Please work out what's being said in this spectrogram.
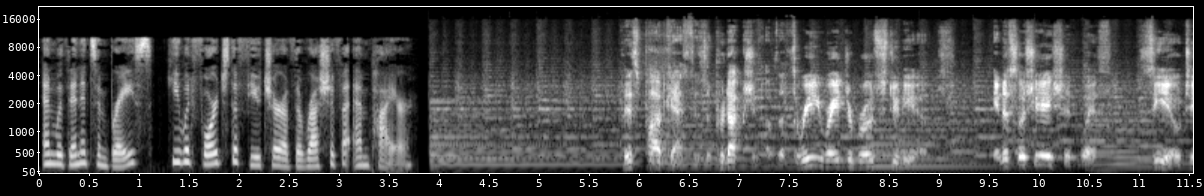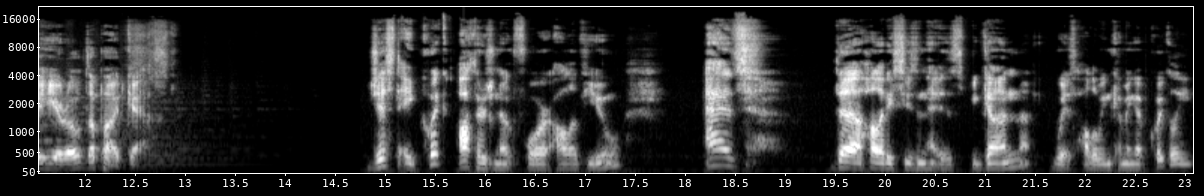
and within its embrace, he would forge the future of the Rushifa Empire. This podcast is a production of the Three Ranger Bros Studios, in association with Zero to Hero the podcast. Just a quick author's note for all of you. As the holiday season has begun, with Halloween coming up quickly,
